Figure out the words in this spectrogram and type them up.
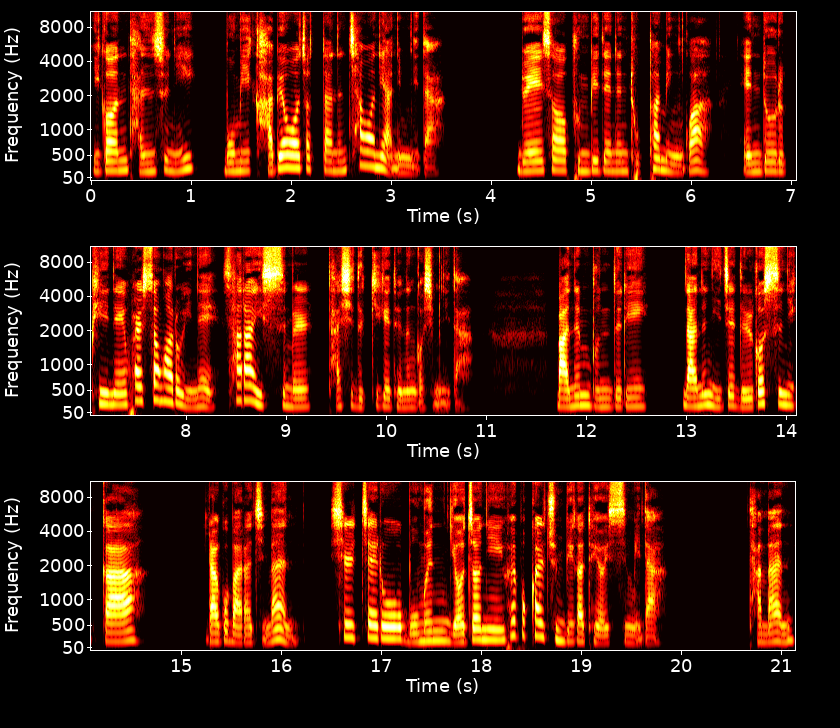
이건 단순히 몸이 가벼워졌다는 차원이 아닙니다. 뇌에서 분비되는 도파민과 엔도르핀의 활성화로 인해 살아있음을 다시 느끼게 되는 것입니다. 많은 분들이 나는 이제 늙었으니까 라고 말하지만 실제로 몸은 여전히 회복할 준비가 되어 있습니다. 다만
